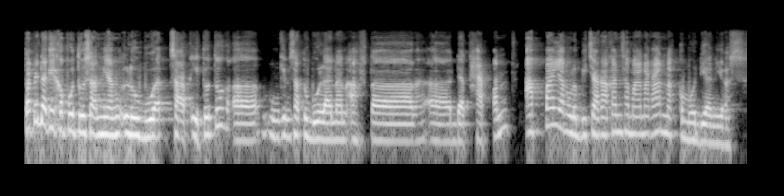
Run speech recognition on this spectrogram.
Tapi dari keputusan yang lu buat saat itu tuh, uh, mungkin satu bulanan after uh, that happened, apa yang lu bicarakan sama anak-anak kemudian, Yos?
